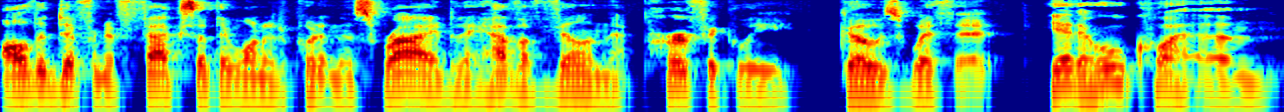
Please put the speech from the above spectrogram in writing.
all the different effects that they wanted to put in this ride. They have a villain that perfectly goes with it. Yeah, they're all quite um,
